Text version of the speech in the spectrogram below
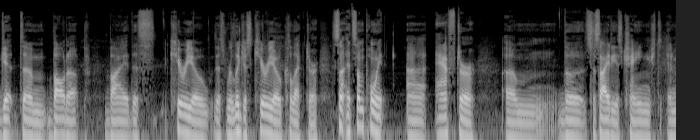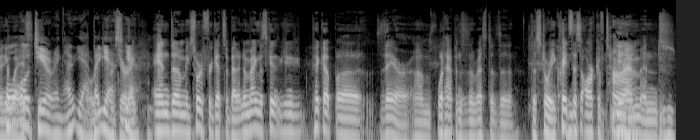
get um, bought up by this curio, this religious curio collector. So at some point uh, after um, the society has changed in many or, ways. or during, uh, yeah, or- but yes, during. yeah. and um, he sort of forgets about it. Now, Magnus, can, can you pick up uh, there? Um, what happens in the rest of the, the story? He creates this ark of time, Yeah. and Mhm.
